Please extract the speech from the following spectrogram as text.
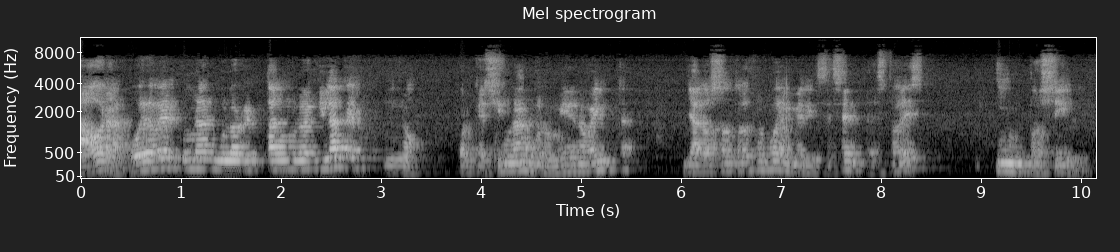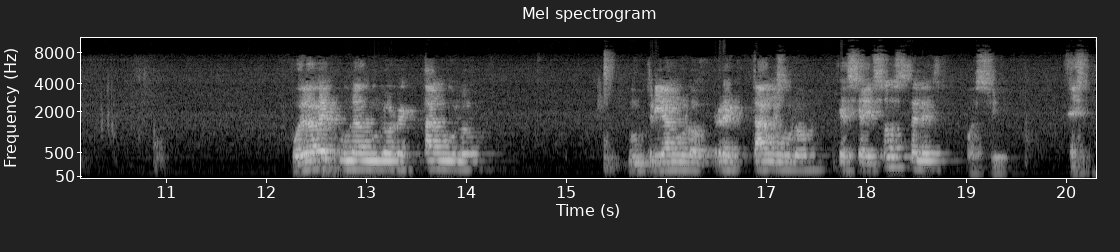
Ahora, ¿puede haber un ángulo rectángulo equilátero? No, porque si un ángulo mide 90, ya los otros no pueden medir 60. Esto es imposible. ¿Puede haber un ángulo rectángulo, un triángulo rectángulo que sea isósceles? Pues sí, este.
